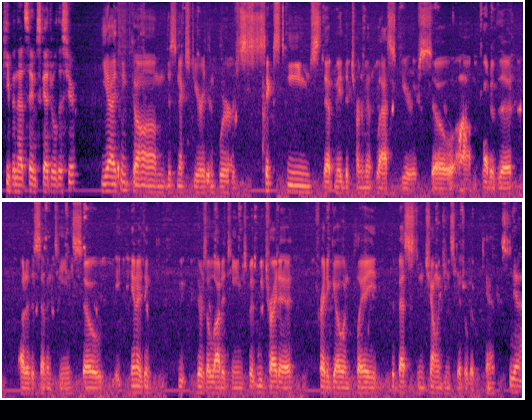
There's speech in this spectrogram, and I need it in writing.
keeping that same schedule this year? Yeah, I think um, this next year, I think we're six teams that made the tournament last year. So um, out of the out of the seventeen. So and I think we, there's a lot of teams, but we try to try to go and play the best and challenging schedule that we can. Yeah.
